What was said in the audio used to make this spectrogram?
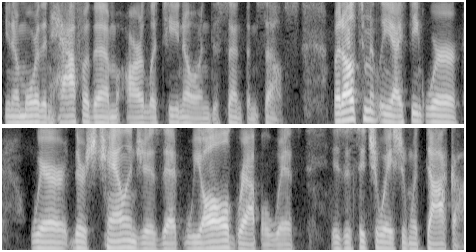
you know, more than half of them are Latino in descent themselves. But ultimately, I think we're where there's challenges that we all grapple with is the situation with DACA.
